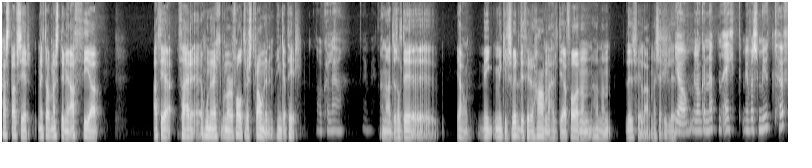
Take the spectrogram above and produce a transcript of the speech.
kasta af sér neitt á næstunni að því að, að, því að er, hún er ekki búin að fá tröst frá henni hinga til nákvæmlega þannig að þetta er svolítið já, mi- mikil svirði fyrir hana held ég að fá hennan, hennan liðsfélag með sér í lið Já, mér langar að nefna eitt, mér fannst mjög töff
